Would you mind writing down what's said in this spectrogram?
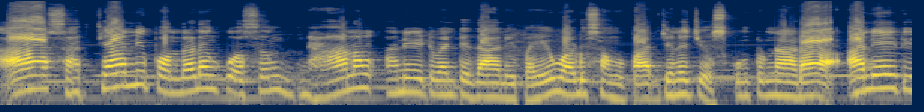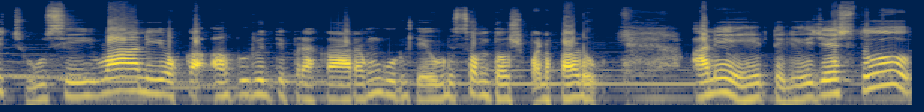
ఆ సత్యాన్ని పొందడం కోసం జ్ఞానం అనేటువంటి దానిపై వాడు సముపార్జన చేసుకుంటున్నాడా? అనేది చూసి వాని యొక్క అభివృద్ధి ప్రకారం గురుదేవుడు సంతోషపడతాడు అని తెలియజేస్తూ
